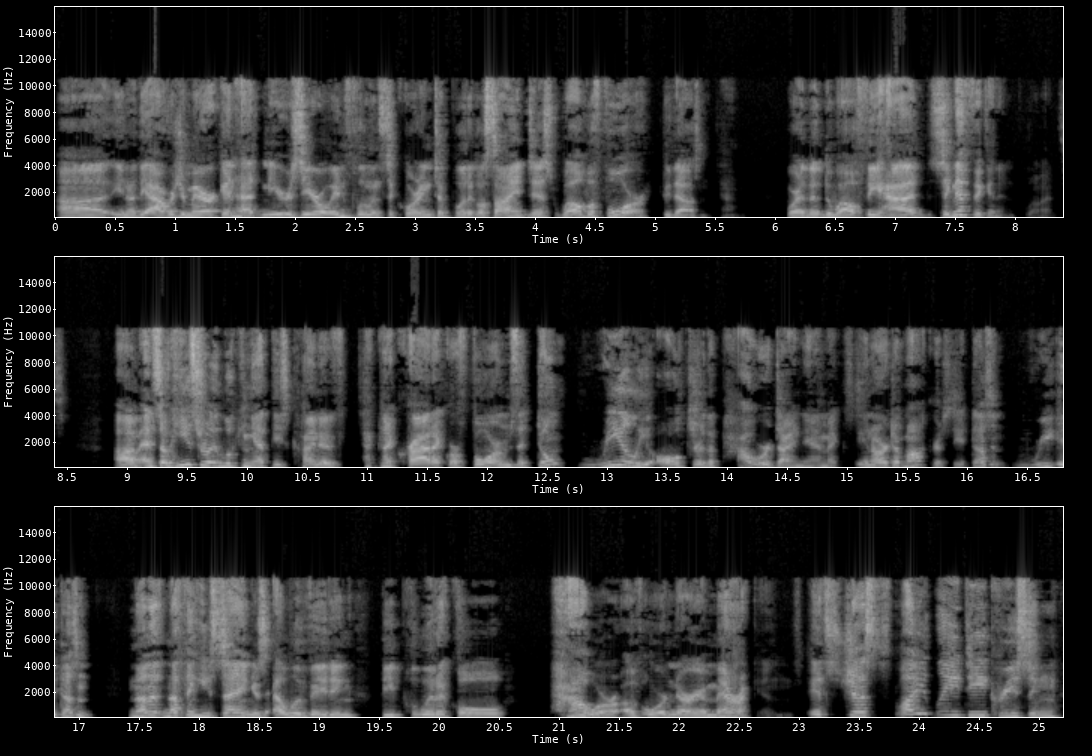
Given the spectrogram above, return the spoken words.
Uh, you know, the average American had near zero influence, according to political scientists, well before 2010, where the, the wealthy had significant influence. Um, and so he's really looking at these kind of technocratic reforms that don't really alter the power dynamics in our democracy. It doesn't re- it doesn't, none, nothing he's saying is elevating the political power of ordinary Americans. It's just slightly decreasing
